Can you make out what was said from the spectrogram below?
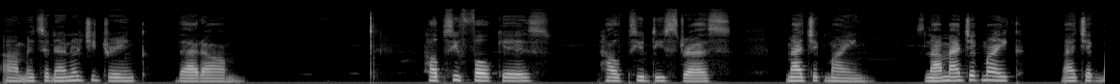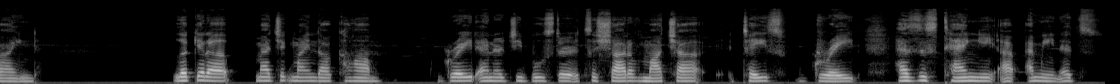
Um, it's an energy drink that um, helps you focus, helps you de stress Magic Mind. It's not Magic Mike, Magic Mind. Look it up, magicmind.com. Great energy booster. It's a shot of matcha. It tastes great. Has this tangy, I, I mean, it's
